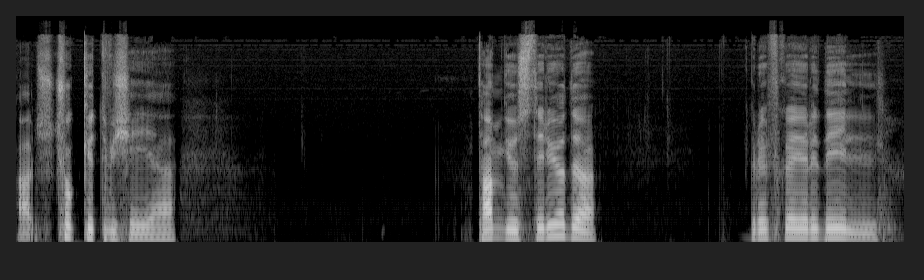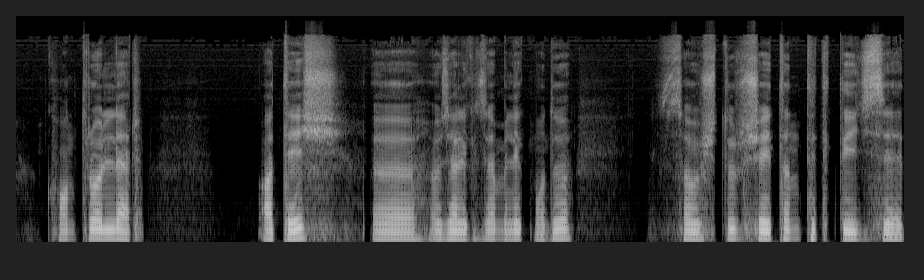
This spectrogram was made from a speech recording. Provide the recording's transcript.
Abi şu çok kötü bir şey ya. Tam gösteriyor da grafik ayarı değil. Kontroller. Ateş. eee özellikle melek modu. Savuştur. Şeytanın tetikleyicisi.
